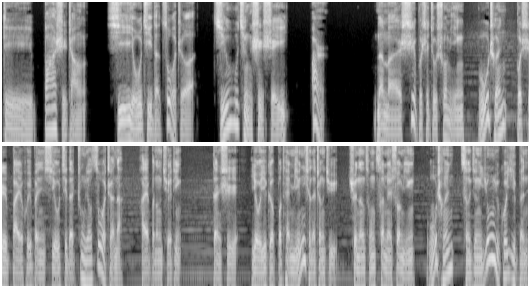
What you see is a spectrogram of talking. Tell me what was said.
第八十章《西游记》的作者究竟是谁？二，那么是不是就说明吴承恩不是百回本《西游记》的重要作者呢？还不能确定，但是有一个不太明显的证据，却能从侧面说明吴承恩曾经拥有过一本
